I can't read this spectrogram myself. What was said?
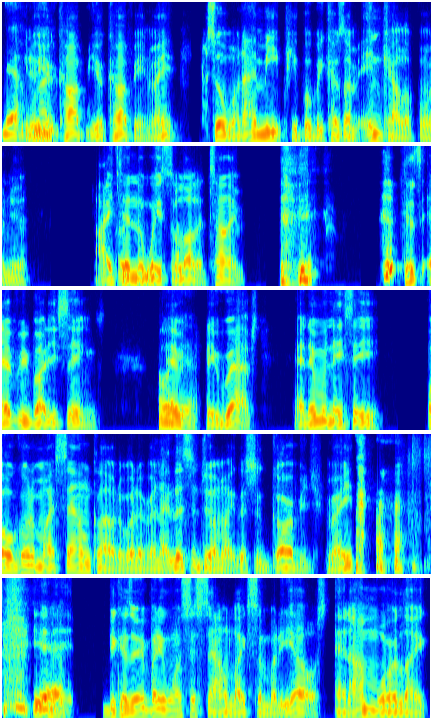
Yeah. You know, you're cop you're copying, right? So when I meet people because I'm in California, I tend to waste a lot of time. Because everybody sings. Oh, everybody yeah. raps. And then when they say, oh, go to my SoundCloud or whatever. And I listen to it, I'm like, this is garbage, right? yeah. Because everybody wants to sound like somebody else. And I'm more like,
